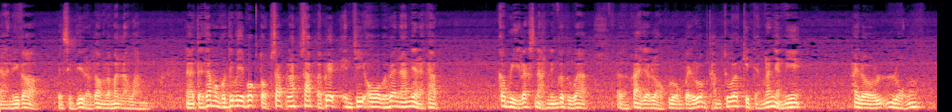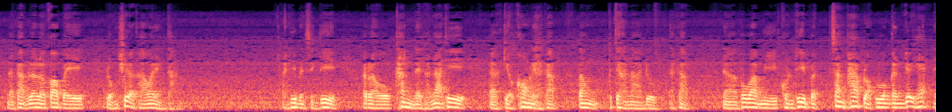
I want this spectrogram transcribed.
นะนนี้ก็เป็นสิ่งที่เราต้องระมัดระวังนะแต่ถ้าบางคนที่ไม่ใช่พวกตบทรัพย์รับทรัพย์ประเภท NGO ประเภทนั้นเนี่ยนะครับ ก็มีลักษณะหนึ่งก็คือว่าเออก็อาจจะหลอกลวงไปร่วมทำธุรกิจอย่างนั้นอย่างนี้ ให้เราหลงนะครับ แล้วเราก็ไปหลงเชื่อเขาอะไรต่างๆอันนี้เป็นสิ่งที่ เราท่านในฐานะที่เเกี่ยวข้องเนี่ยนะครับต้องพิจารณาดูนะครับนะเพราะว่ามีคนที่แบบสร้างภาพหลอกลวงกันเยอะแยะใน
